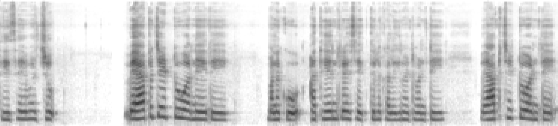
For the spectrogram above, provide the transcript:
తీసేయవచ్చు. వేప చెట్టు అనేది మనకు అతీంద్రియ శక్తులు కలిగినటువంటి వేప చెట్టు అంటే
